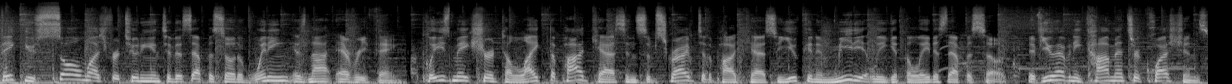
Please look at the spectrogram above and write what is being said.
Thank you so much for tuning into this episode of Winning is Not Everything. Please make sure to like the podcast and subscribe to the podcast so you can immediately get the latest episode. If you have any comments or questions,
